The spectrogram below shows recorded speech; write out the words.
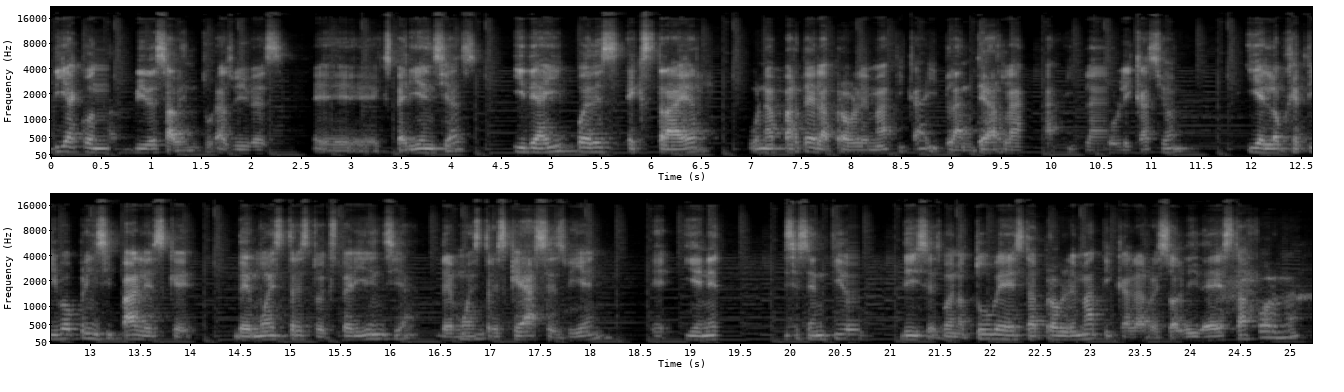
día con vives aventuras, vives experiencias y de ahí puedes extraer una parte de la problemática y plantearla y la publicación. Y el objetivo principal es que demuestres tu experiencia, demuestres que haces bien eh, y en ese sentido dices, bueno, tuve esta problemática, la resolví de esta forma,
